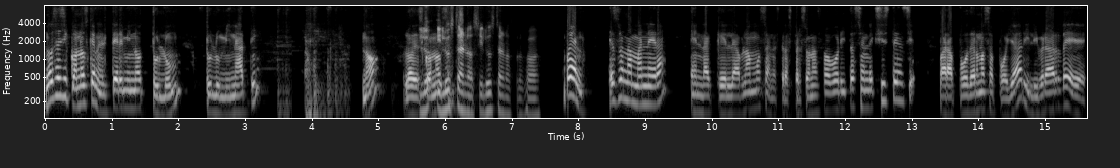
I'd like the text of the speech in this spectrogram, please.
No sé si conozcan el término Tulum, Tuluminati, ¿no? Lo desconocen. Ilústranos, ilústranos, por favor. Bueno, es una manera en la que le hablamos a nuestras personas favoritas en la existencia para podernos apoyar y librar de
